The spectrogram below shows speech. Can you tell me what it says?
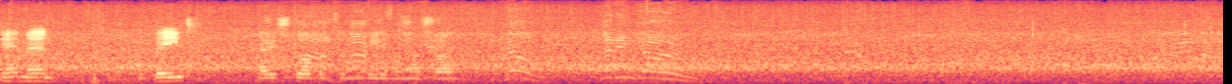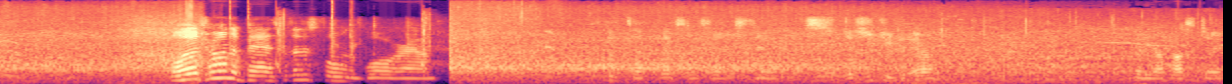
Will beat Harry Scott, but couldn't beat him on that side. No! Let him go. Oh, they're trying their best, but they're just throwing the ball around. It's good tough, makes sense though, but still, it's just stupid error. Really not past it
